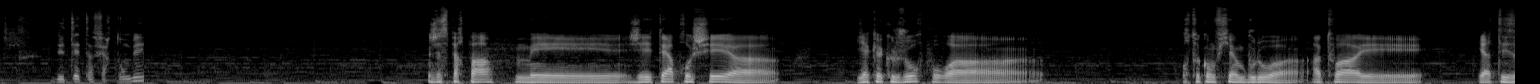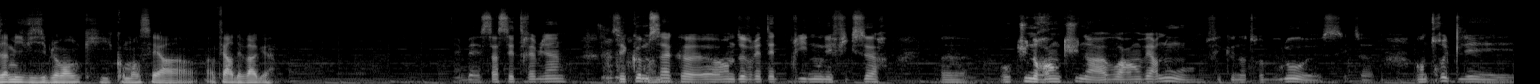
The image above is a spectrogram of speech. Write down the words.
des têtes à faire tomber. J'espère pas, mais j'ai été approché euh, il y a quelques jours pour, pour te confier un boulot à toi et, et à tes amis visiblement qui commençaient à, à faire des vagues. Eh ben, ça, c'est très bien. C'est comme ça qu'on devrait être pris, nous, les fixeurs. Euh, aucune rancune à avoir envers nous. On fait que notre boulot, euh, c'est euh, entre eux que les,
